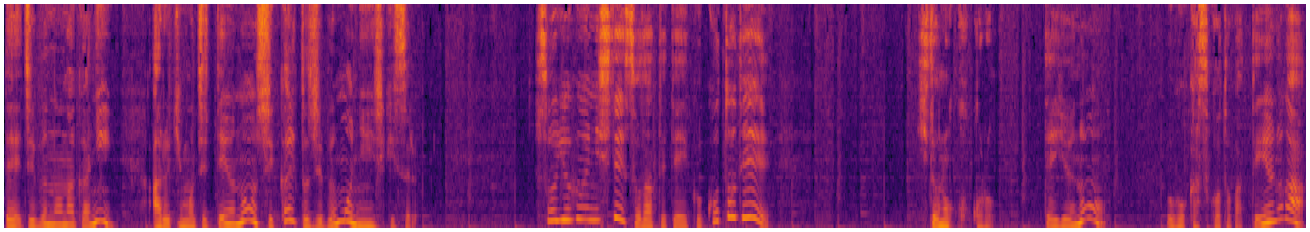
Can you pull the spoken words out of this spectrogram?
で自分の中にある気持ちっていうのをしっかりと自分も認識するそういう風にして育てていくことで人の心っていうのを動かす言葉っていうのが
